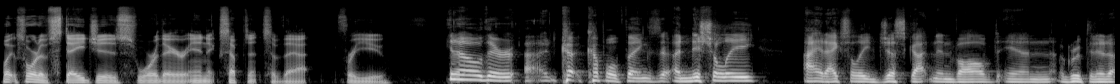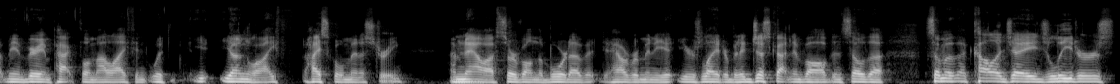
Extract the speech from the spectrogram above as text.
what sort of stages were there in acceptance of that for you? You know, there a uh, couple of things. Initially, I had actually just gotten involved in a group that ended up being very impactful in my life in, with Young Life High School Ministry. I'm now I serve on the board of it, however many years later, but had just gotten involved, and so the some of the college age leaders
